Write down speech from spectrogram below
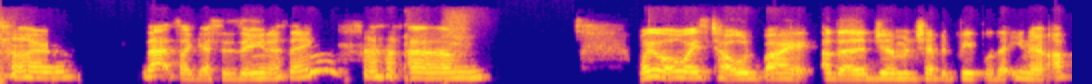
so that's I guess a Xena thing. um, we were always told by other German Shepherd people that you know up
